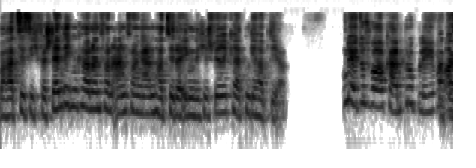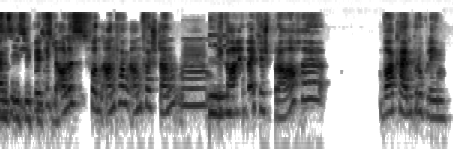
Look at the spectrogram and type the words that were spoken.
Hat sie sich verständigen können von Anfang an? Hat sie da irgendwelche Schwierigkeiten gehabt? Ja. Nee, das war kein Problem. War also wirklich alles von Anfang an verstanden, mhm. egal in welcher Sprache, war kein Problem.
